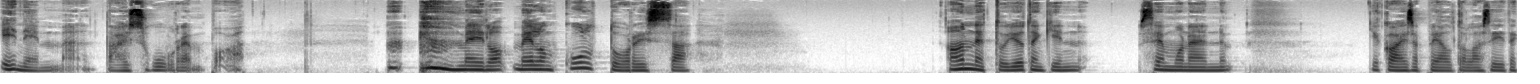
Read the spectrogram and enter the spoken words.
enemmän tai suurempaa. meillä, on, meillä on kulttuurissa annettu jotenkin semmoinen, ja Kaisa Peltola siitä,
